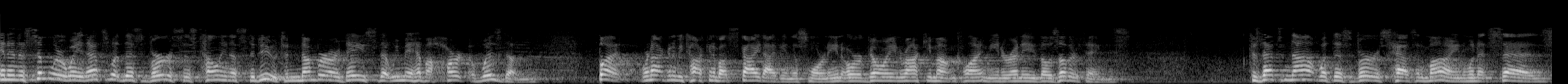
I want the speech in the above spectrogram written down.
And in a similar way, that's what this verse is telling us to do, to number our days so that we may have a heart of wisdom. But we're not going to be talking about skydiving this morning or going Rocky Mountain climbing or any of those other things. Because that's not what this verse has in mind when it says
